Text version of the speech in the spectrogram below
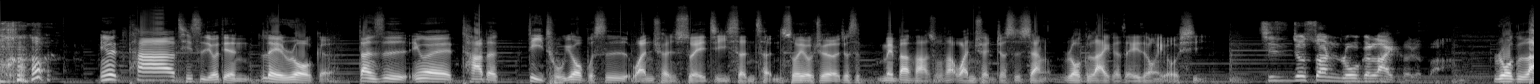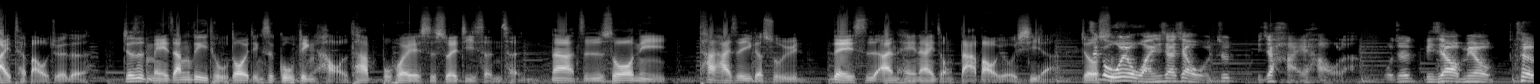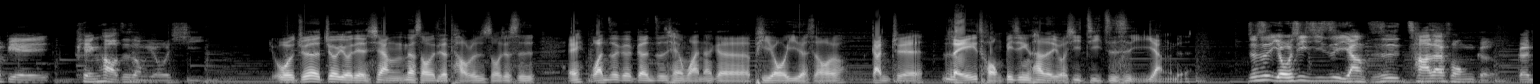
因为他其实有点类 rogue，但是因为他的地图又不是完全随机生成，所以我觉得就是没办法说它完全就是像 roguelike 这一种游戏其实就算 roguelike 了吧。，roguelite 吧，我觉得就是每张地图都已经是固定好了，它不会是随机生成，那只是说你它还是一个属于类似暗黑那一种打宝游戏啊。就这个我有玩一下下，我就比较还好啦，我就比较没有特别偏好这种游戏。我觉得就有点像那时候也在讨论说，就是哎、诶玩这个跟之前玩那个 P O E 的时候感觉雷同，毕竟它的游戏机制是一样的。就是游戏机制一样，只是差在风格跟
